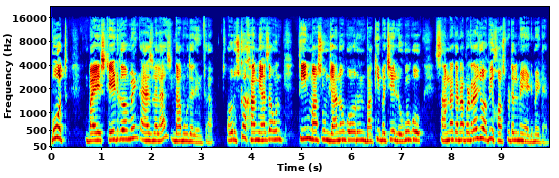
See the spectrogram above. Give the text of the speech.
both by state government as well as Damodar infra और उसका खामियाजा उन तीन मासूम जानों को और उन बाकी बचे लोगों को सामना करना पड़ रहा है जो अभी हॉस्पिटल में एडमिट है।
